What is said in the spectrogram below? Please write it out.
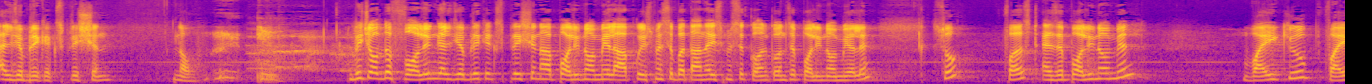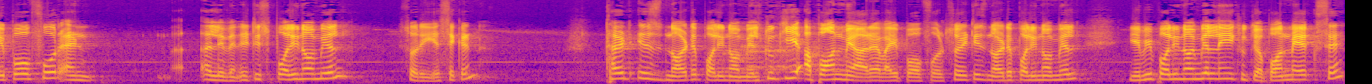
algebraic expression now which of the following algebraic expression आप पॉलिनोमियल आपको इसमें से बताना है, इसमें से कौन कौन से पॉलिनोमियल है? So first as a polynomial y cube y power four and 11 it is polynomial. Sorry ये second third is not a polynomial क्योंकि ये अपॉन में आ रहा है y power four so it is not a polynomial ये भी पॉलिनोमियल नहीं है, क्योंकि अपॉन में एक्स है.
